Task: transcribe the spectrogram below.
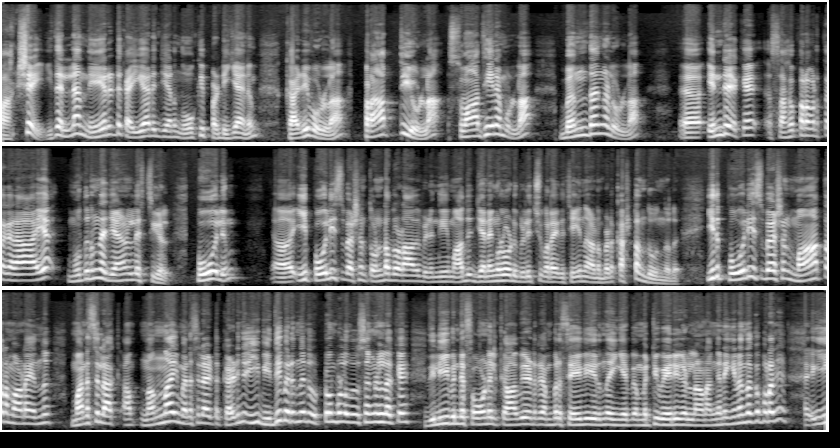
പക്ഷേ ഇതെല്ലാം നേരിട്ട് കൈകാര്യം ചെയ്യാനും നോക്കി പഠിക്കാനും കഴിവുള്ള പ്രാപ്തിയുള്ള സ്വാധീനമുള്ള ബന്ധങ്ങളുള്ള എന്റെയൊക്കെ സഹപ്രവർത്തകരായ മുതിർന്ന ജേർണലിസ്റ്റുകൾ പോലും ഈ പോലീസ് വേഷം തൊണ്ട തൊടാതെ വിഴുങ്ങുകയും അത് ജനങ്ങളോട് വിളിച്ചു പറയുക ചെയ്യുന്ന കാണുമ്പോൾ കഷ്ടം തോന്നുന്നത്. ഇത് പോലീസ് വേഷം മാത്രമാണ് എന്ന് മനസ്സിലാക്ക നന്നായി മനസ്സിലായിട്ട് കഴിഞ്ഞ ഈ വിധി വരുന്നതിന് തൊട്ടുമുള്ള ദിവസങ്ങളിലൊക്കെ ദിലീപിന്റെ ഫോണിൽ കാവ്യയുടെ നമ്പർ സേവ് ചെയ്യുന്ന ഇങ്ങനെ മറ്റു പേരുകളിലാണ് അങ്ങനെ ഇങ്ങനെ എന്നൊക്കെ പറഞ്ഞ് ഈ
